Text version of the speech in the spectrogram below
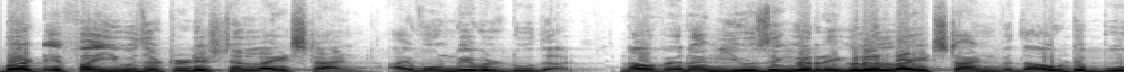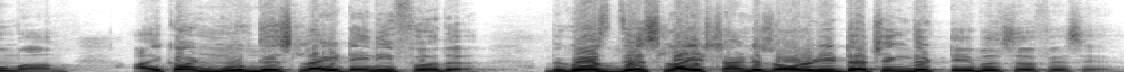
But if I use a traditional light stand, I won't be able to do that. Now when I'm using a regular light stand without a boom arm, I can't move this light any further because this light stand is already touching the table surface here.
